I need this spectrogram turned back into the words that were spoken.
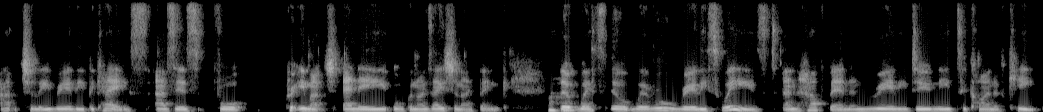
actually really the case as is for pretty much any organization i think mm-hmm. that we're still we're all really squeezed and have been and really do need to kind of keep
